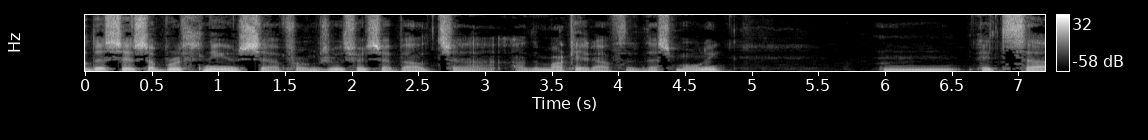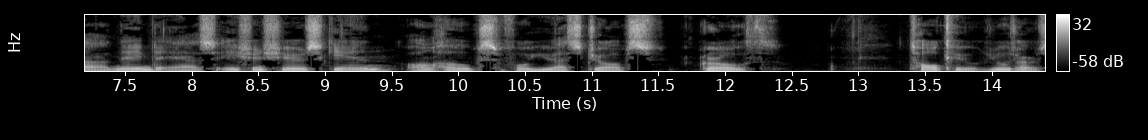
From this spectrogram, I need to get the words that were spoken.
this is a brief news uh, from Reuters about uh, the market of this morning. Um, it's named as Asian shares gain on hopes for U.S. jobs growth. Tokyo, Reuters.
